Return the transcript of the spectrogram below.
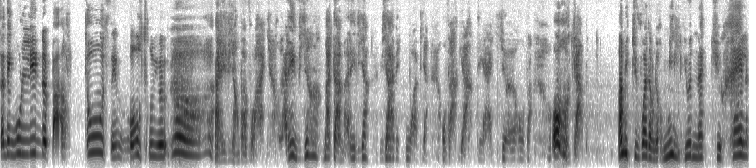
Ça dégouline de partout. C'est monstrueux. Oh, allez, viens, on va voir ailleurs. Allez, viens, madame, allez, viens. Viens avec moi, viens. On va regarder ailleurs. On va. Oh, regarde. Ah, mais tu vois, dans leur milieu naturel,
